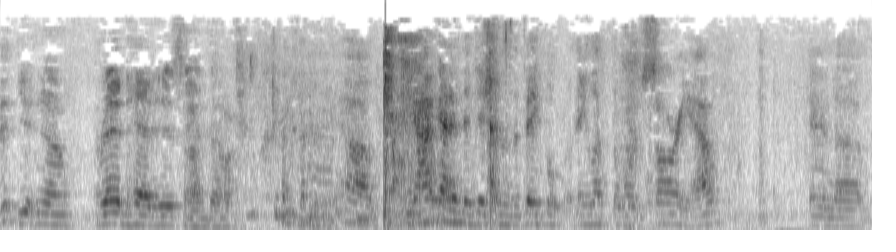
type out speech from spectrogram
Yeah. You know, Red had his hand up. Uh, yeah, I've got an edition of the big book where they left the word sorry out. And, uh, and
